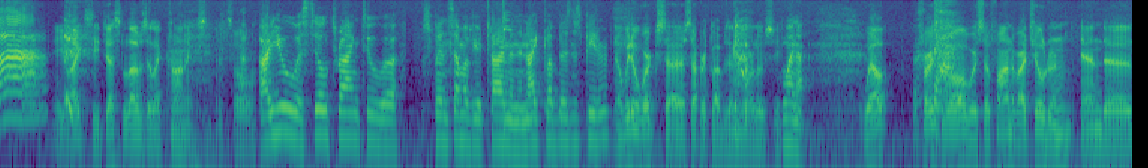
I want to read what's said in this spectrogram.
he likes, he just loves electronics. That's all. Are you uh, still trying to uh, spend some of your time in the nightclub business, Peter? No, we don't work uh, supper clubs anymore, Lucy. Why not? Well, first of all, we're so fond of our children, and uh,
